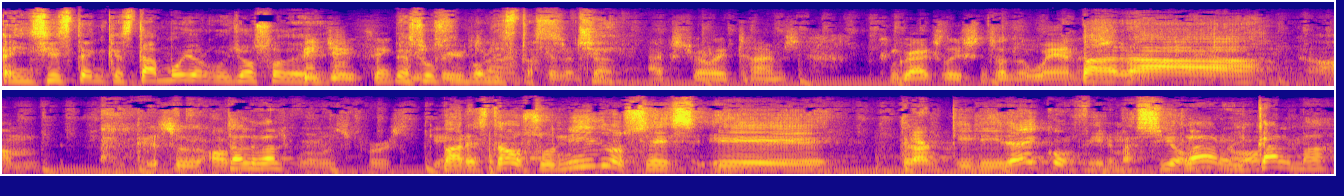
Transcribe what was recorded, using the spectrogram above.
E insiste en que está muy orgulloso de, BJ, thank de you sus futbolistas. Sí. to Extra LA Times. Congratulations on the win. Para, Um, Dale, dale. World's first game. para Estados Unidos es eh, tranquilidad y confirmación. Claro, ¿no? y calma.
